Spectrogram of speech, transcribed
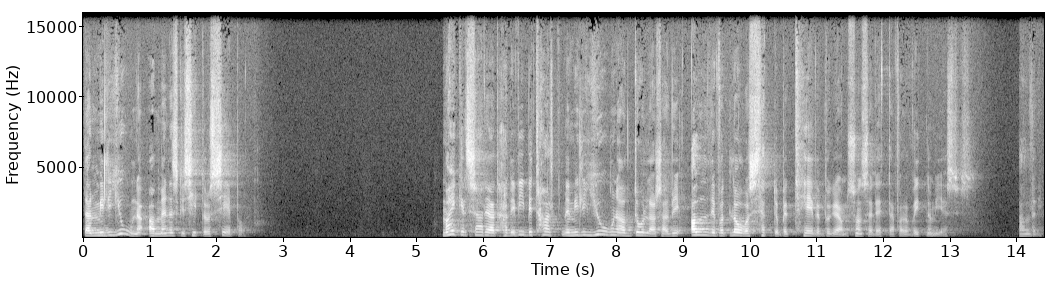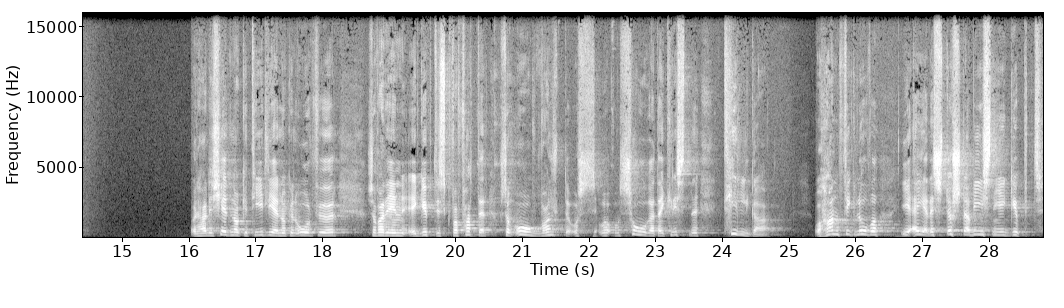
der millioner av mennesker sitter og ser på. Michael sa det at hadde vi betalt med millioner av dollar, så hadde vi aldri fått lov å sette opp et TV-program sånn som dette for å vitne om Jesus. Aldri. Og Det hadde skjedd noe tidligere, noen år før, så var det en egyptisk forfatter som òg valgte og, så at de kristne tilga. Og han fikk lov å i en av de største avisene i Egypt,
